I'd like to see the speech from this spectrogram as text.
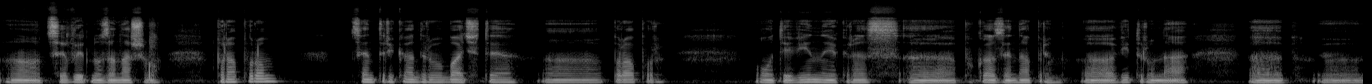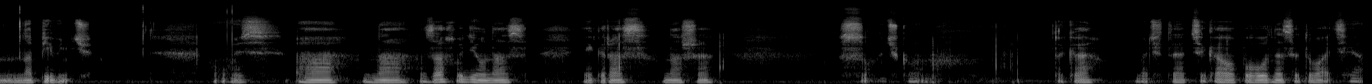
Е, Це видно за нашим прапором. В центрі кадру ви бачите е, прапор. От, і він якраз е, показує напрям вітру на, на північ. Ось. А на заході у нас якраз наше сонечко. Така, бачите, цікава погодна ситуація.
